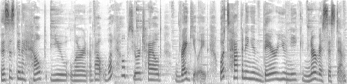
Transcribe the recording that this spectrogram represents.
This is going to help you learn about what helps your child regulate, what's happening in their unique nervous system.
